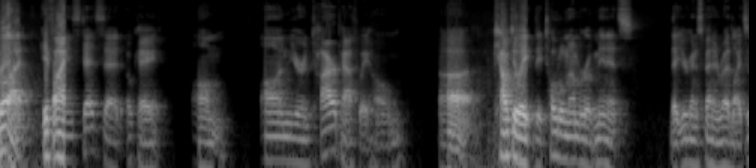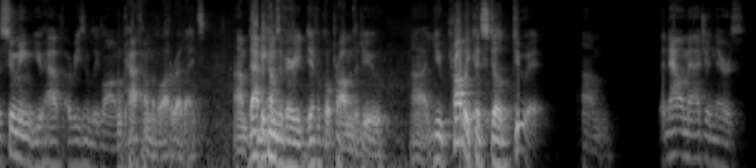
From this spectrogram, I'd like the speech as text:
But if I instead said, okay, um, on your entire pathway home, uh, calculate the total number of minutes that you're going to spend in red lights, assuming you have a reasonably long path home with a lot of red lights. Um, that becomes a very difficult problem to do. Uh, you probably could still do it, um, but now imagine there's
